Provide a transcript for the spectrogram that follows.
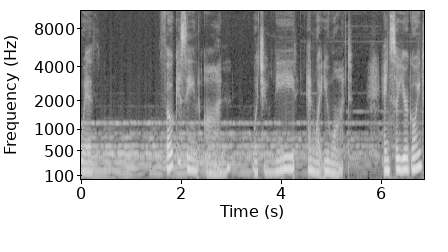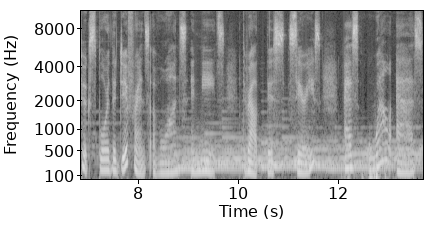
with focusing on what you need and what you want. And so you're going to explore the difference of wants and needs throughout this series, as well as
